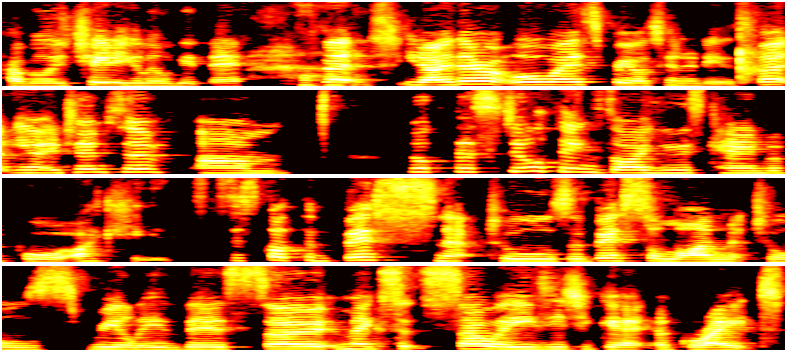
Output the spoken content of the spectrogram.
probably cheating a little bit there, but you know, there are always free alternatives. But you know, in terms of um, look, there's still things I use Canva for. I it's just got the best snap tools, the best alignment tools. Really, there's so it makes it so easy to get a great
